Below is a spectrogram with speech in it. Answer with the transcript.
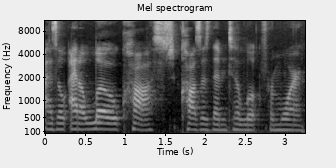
as a, at a low cost causes them to look for more.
